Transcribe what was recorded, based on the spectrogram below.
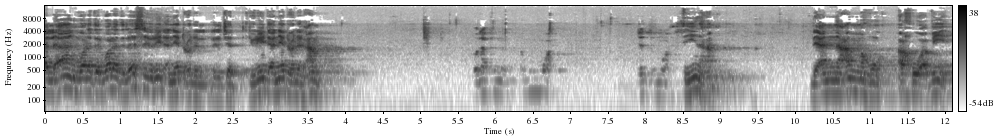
الآن ولد الولد ليس يريد أن يدعو لل- للجد يريد أن يدعو للعم. ولكن أبوهم واحد جدهم واحد إي نعم. لأن عمه أخو أبيه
